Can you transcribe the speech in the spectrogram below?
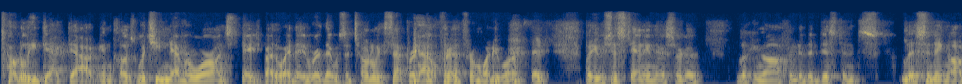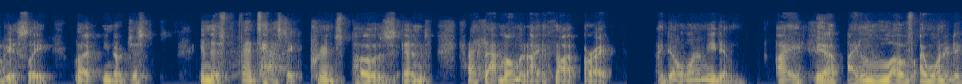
totally decked out in clothes, which he never wore on stage, by the way. They were that was a totally separate outfit from what he wore on stage, but he was just standing there, sort of looking off into the distance, listening, obviously, but you know, just in this fantastic Prince pose. And at that moment, I thought, all right, I don't want to meet him. I yeah. I love. I wanted to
